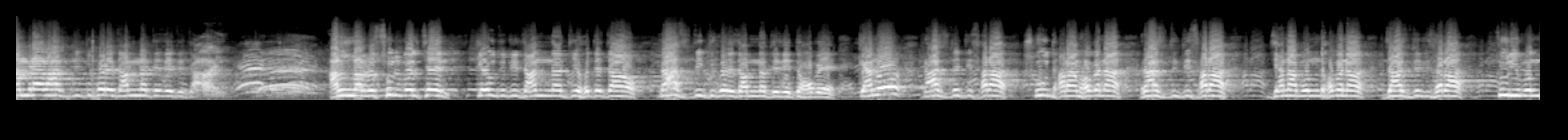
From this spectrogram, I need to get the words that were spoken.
আমরা রাজনীতি করে জান্নাতে যেতে চাই। আল্লাহ রসুল বলছেন কেউ যদি জান্নাতি হতে চাও, রাজনীতি করে জান্নাতে যেতে হবে। কেন? রাজনীতি ছাড়া সুদ হারাম হবে না, রাজনীতি ছাড়া জেনা বন্ধ হবে না, রাজনীতি ছাড়া চুরি বন্ধ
